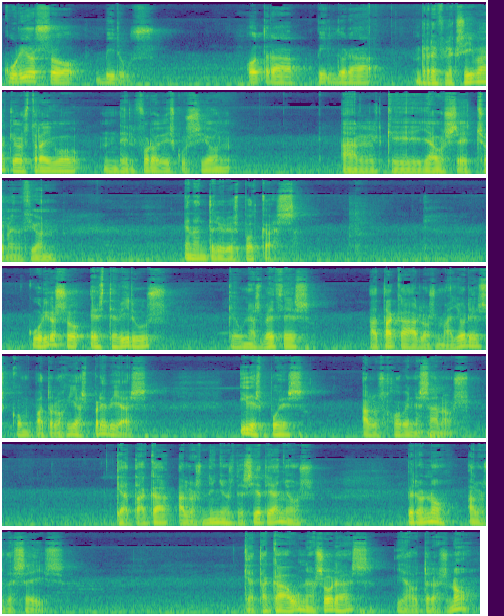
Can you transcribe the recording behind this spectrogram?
Curioso virus. Otra píldora reflexiva que os traigo del foro de discusión al que ya os he hecho mención en anteriores podcasts. Curioso este virus que unas veces ataca a los mayores con patologías previas y después a los jóvenes sanos, que ataca a los niños de 7 años, pero no a los de 6 que ataca a unas horas y a otras no.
